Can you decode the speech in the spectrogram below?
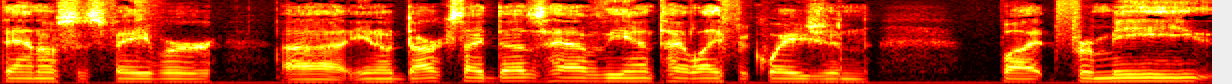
Thanos' favor. Uh, you know, Darkseid does have the anti-life equation, but for me,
